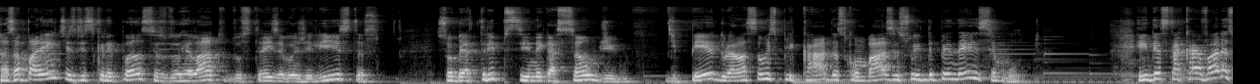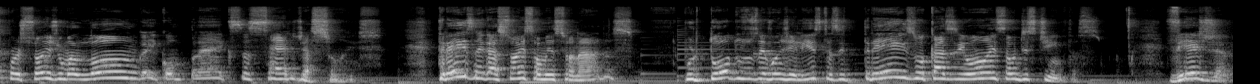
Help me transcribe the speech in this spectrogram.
As aparentes discrepâncias do relato dos três evangelistas sobre a tríplice negação de, de Pedro, elas são explicadas com base em sua independência mútua em destacar várias porções de uma longa e complexa série de ações. Três negações são mencionadas por todos os evangelistas e três ocasiões são distintas. Veja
